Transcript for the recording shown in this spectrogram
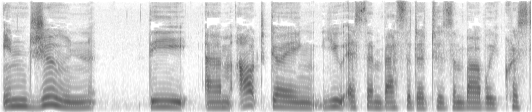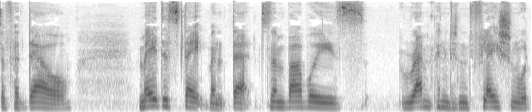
In June, the um, outgoing U.S. ambassador to Zimbabwe, Christopher Dell, made a statement that Zimbabwe's rampant inflation would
